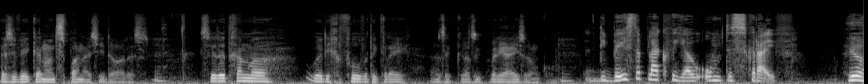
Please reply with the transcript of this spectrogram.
asof jy kan ontspan as jy daar is. Mm. So dit gaan maar oor die gevoel wat ek kry as ek as ek by die huis aankom. Die beste plek vir jou om te skryf. Ja,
